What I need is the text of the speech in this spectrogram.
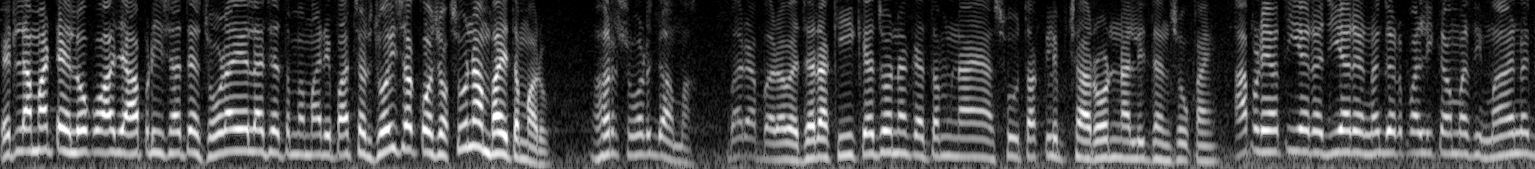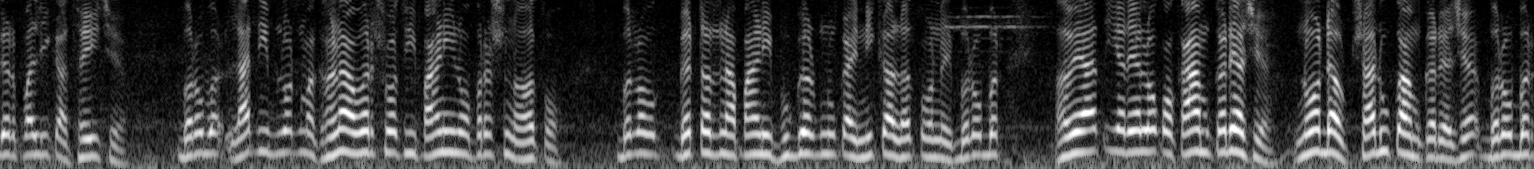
એટલા માટે લોકો આજે આપણી સાથે જોડાયેલા છે. તમે મારી પાછળ જોઈ શકો છો. શું નામ ભાઈ તમારું? હર્ષ વડગામાં. બરાબર. હવે જરાક ઈ કહેજો ને કે તમને અહીંયા શું તકલીફ છે? આ રોડના લીધે શું કાંઈ? આપણે અત્યારે જ્યારે નગરપાલિકામાંથી મહાનગરપાલિકા થઈ છે બરોબર લાતી પ્લોટમાં ઘણા વર્ષોથી પાણીનો પ્રશ્ન હતો. બરાબર ગટરના પાણી ભૂગર્ભનું કાંઈ નિકાલ હતો નહીં, બરોબર? હવે અત્યારે એ લોકો કામ કરે છે, નો ડાઉટ સારું કામ કરે છે, બરોબર?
